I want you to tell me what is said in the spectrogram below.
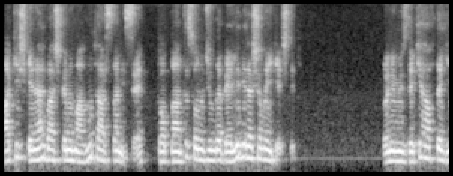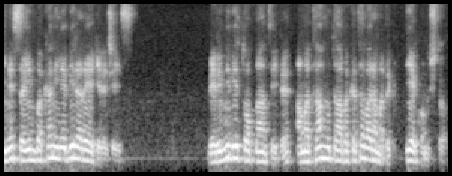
Akiş Genel Başkanı Mahmut Arslan ise toplantı sonucunda belli bir aşamayı geçtik. Önümüzdeki hafta yine Sayın Bakan ile bir araya geleceğiz. Verimli bir toplantıydı ama tam mutabakata varamadık diye konuştu.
